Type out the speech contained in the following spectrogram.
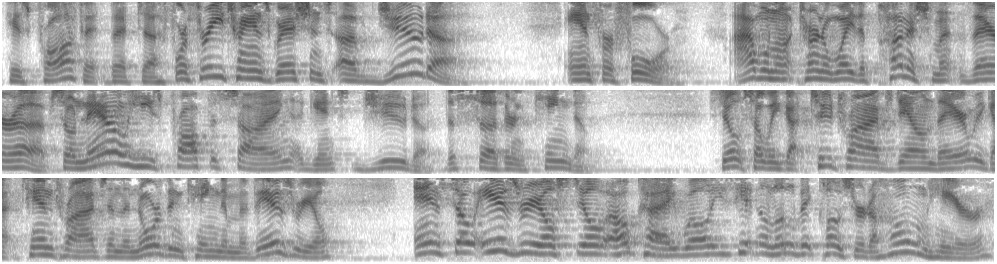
his prophet. But uh, for three transgressions of Judah, and for four, I will not turn away the punishment thereof. So now he's prophesying against Judah, the southern kingdom. Still, so we've got two tribes down there. We've got ten tribes in the northern kingdom of Israel. And so Israel still, okay, well, he's hitting a little bit closer to home here.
